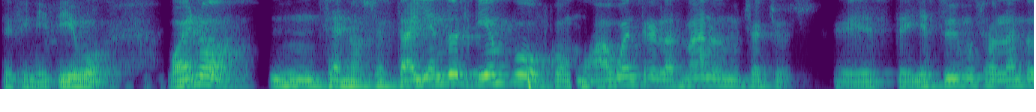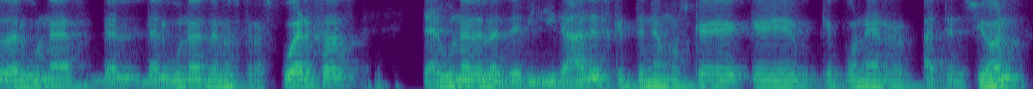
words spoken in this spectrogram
definitivo. Bueno, mm, se nos está yendo el tiempo como agua entre las manos, muchachos. Este, ya estuvimos hablando de algunas de, de algunas de nuestras fuerzas, de algunas de las debilidades que tenemos que, que, que poner atención.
